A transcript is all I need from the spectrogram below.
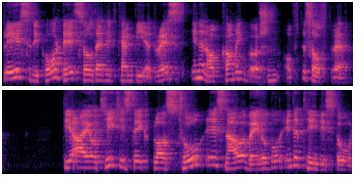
please report it so that it can be addressed in an upcoming version of the software. The IoTT Stick Plus 2 is now available in the Tindie store.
